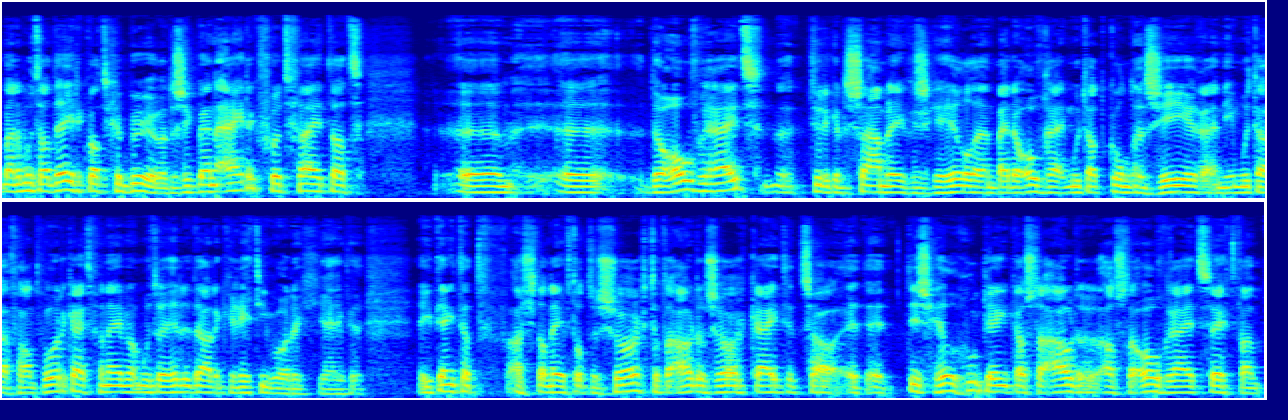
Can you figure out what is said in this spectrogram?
maar er moet wel degelijk wat gebeuren. Dus ik ben eigenlijk voor het feit dat eh, de overheid, natuurlijk in de samenleving geheel, en bij de overheid moet dat condenseren en die moet daar verantwoordelijkheid van nemen, moet er een hele duidelijke richting worden gegeven. Ik denk dat als je dan even tot de zorg, tot de ouderzorg kijkt, het, zou, het, het is heel goed denk ik als de, ouder, als de overheid zegt van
